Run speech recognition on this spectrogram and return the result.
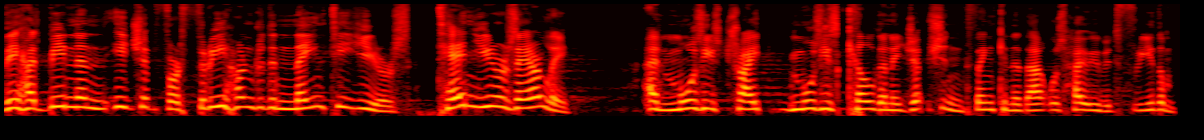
they had been in Egypt for 390 years, 10 years early. And Moses, tried, Moses killed an Egyptian thinking that that was how he would free them.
